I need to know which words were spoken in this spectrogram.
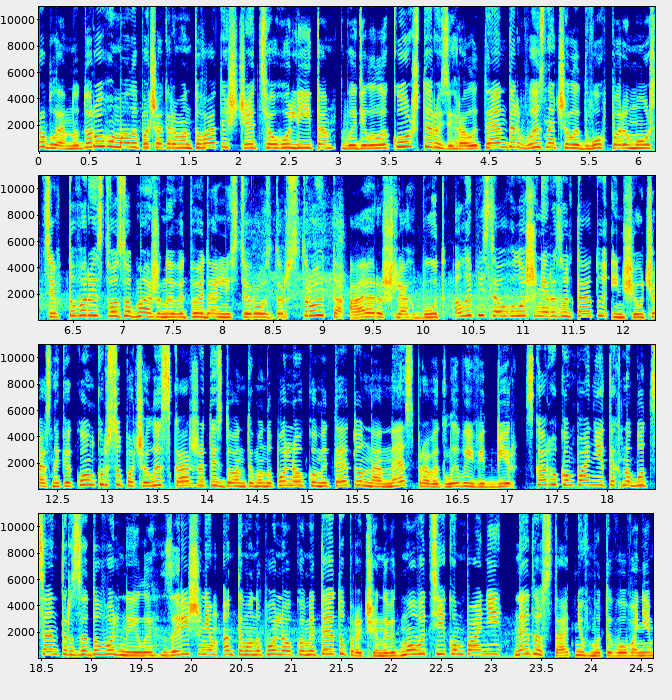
Проблемну дорогу мали почати ремонтувати ще цього літа. Виділили кошти, розіграли тендер, визначили двох переможців: товариство з обмеженою відповідальністю Роздорстрой та Аерошляхбуд. Але після оголошення результату інші учасники конкурсу почали скаржитись до антимонопольного комітету на несправедливий відбір. Скаргу компанії Технобудцентр задовольнили. За рішенням антимонопольного комітету причини відмови цій компанії недостатньо вмотивовані.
